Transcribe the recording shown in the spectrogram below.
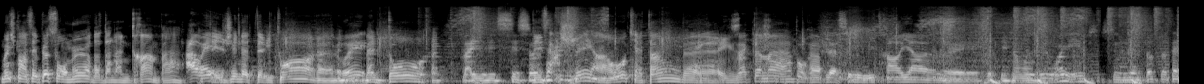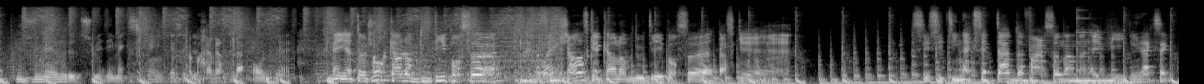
Moi, je pensais plus au mur de Donald Trump, hein. Ah ouais? Protéger notre territoire euh, Ouais. des belles tours. Ben, c'est ça. Des archers en haut qui attendent. euh, Exactement, hein, pour remplacer les mitrailleurs. Euh, les gens vont dire, ouais, c'est une méthode peut-être plus humaine de tuer des Mexicains qui essaient de traverser la frontière. Mais il y a toujours Call of Duty pour ça, hein. Ouais, chance que Call of Duty pour ça, parce que c'est inacceptable de faire ça dans, dans la vie, Inacceptable.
